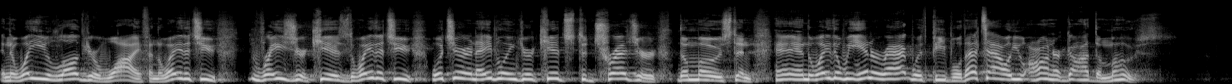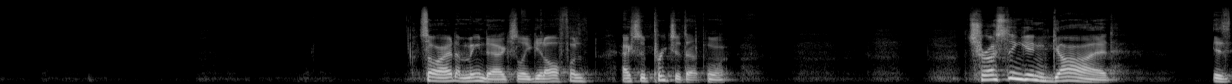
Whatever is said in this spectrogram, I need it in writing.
And the way you love your wife and the way that you raise your kids, the way that you, what you're enabling your kids to treasure the most, and, and the way that we interact with people, that's how you honor God the most. Sorry, I didn't mean to actually get off and actually preach at that point. Trusting in God is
